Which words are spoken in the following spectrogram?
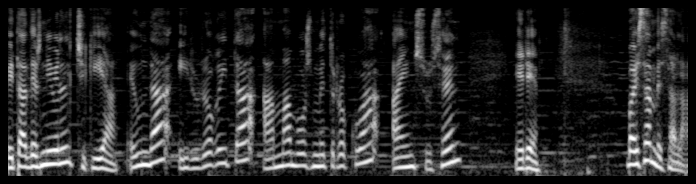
eta desnibel txikia, egun da, irurogeita ama metrokoa hain zuzen ere. Ba, izan bezala,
